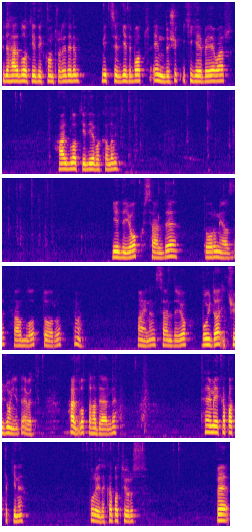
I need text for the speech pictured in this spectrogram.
Bir de Hellblot 7'yi kontrol edelim. Mitril 7 bot en düşük 2 GB'ye var. Hellblot 7'ye bakalım. 7 yok. Sel'de doğru mu yazdık? Hellblot doğru. Değil mi? Aynen. Sel'de yok. Buyda 217. Evet. Hellblot daha değerli. PM'yi kapattık yine. Burayı da kapatıyoruz. Ve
